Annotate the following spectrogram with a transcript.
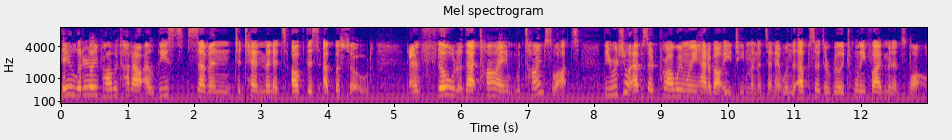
They literally probably cut out at least seven to ten minutes of this episode and filled that time with time slots. the original episode probably only had about 18 minutes in it, when the episodes are really 25 minutes long.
